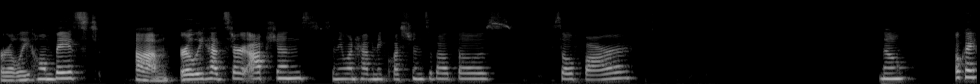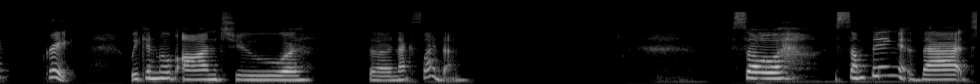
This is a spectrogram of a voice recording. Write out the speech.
early home based, um, early Head Start options. Does anyone have any questions about those so far? No? Okay, great. We can move on to the next slide then. So, something that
